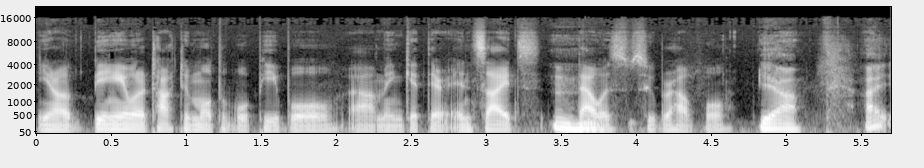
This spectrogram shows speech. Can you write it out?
you know, being able to talk to multiple people um, and get their insights, mm-hmm. that was super helpful. Yeah, I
